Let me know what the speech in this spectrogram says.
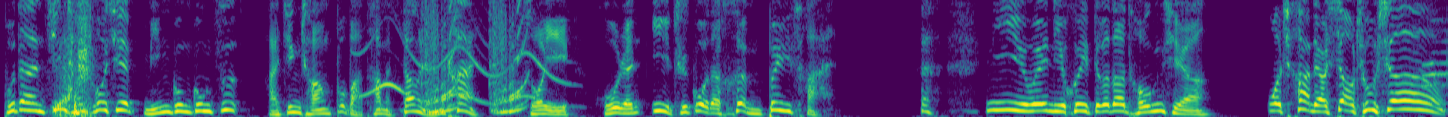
不但经常拖欠民工工资，还经常不把他们当人看，所以胡人一直过得很悲惨。你以为你会得到同情？我差点笑出声。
